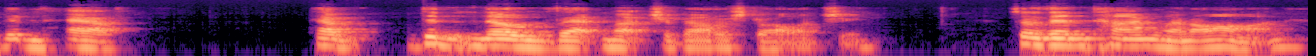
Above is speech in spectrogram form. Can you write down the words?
didn't have have didn't know that much about astrology. So then time went on.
